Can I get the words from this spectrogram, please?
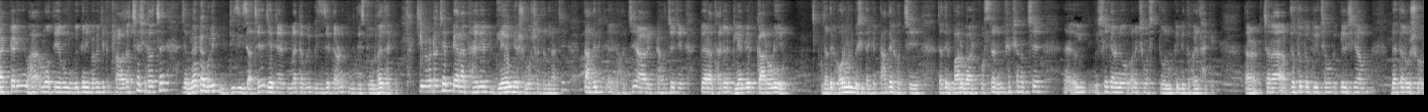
ডাক্তারি মতে এবং বৈজ্ঞানিকভাবে যেটা পাওয়া যাচ্ছে, সেটা হচ্ছে যে মেটাবলিক ডিজিজ আছে, যেটা মেটাবলিক ডিজিজের কারণে কিডনিতে স্টোন হয়ে থাকে। সেই ব্যাপারটা হচ্ছে প্যারাথাইরয়েড গ্ল্যান্ডের সমস্যা যাদের আছে, তাদের হচ্ছে। আর একটা হচ্ছে যে প্যারাথাইরয়েড গ্ল্যান্ডের কারণে যাদের হরমোন বেশি থাকে, তাদের হচ্ছে, যাদের বারবার কোস্টার ইনফেকশান হচ্ছে ওই সেই কারণে অনেক সময় স্টোন কিডনিতে হয়ে থাকে। তাছাড়া যত তত ইচ্ছা মতো ক্যালসিয়াম বেতার ওষুধ,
